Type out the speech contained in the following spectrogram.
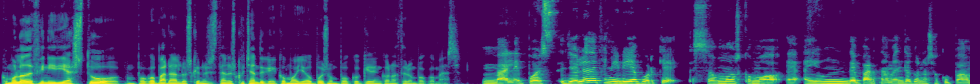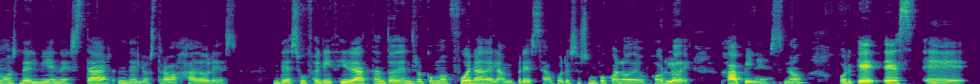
cómo lo definirías tú? Un poco para los que nos están escuchando y que como yo, pues un poco quieren conocer un poco más. Vale, pues yo lo definiría porque somos como, eh, hay un departamento que nos ocupamos del bienestar de los trabajadores de su felicidad tanto dentro como fuera de la empresa. Por eso es un poco a lo de mejor lo de happiness, ¿no? Porque es, eh,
